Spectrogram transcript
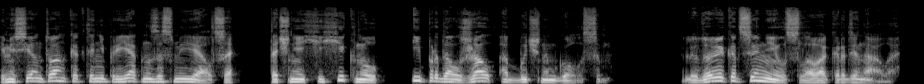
И месье Антуан как-то неприятно засмеялся, точнее хихикнул и продолжал обычным голосом. Людовик оценил слова кардинала.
